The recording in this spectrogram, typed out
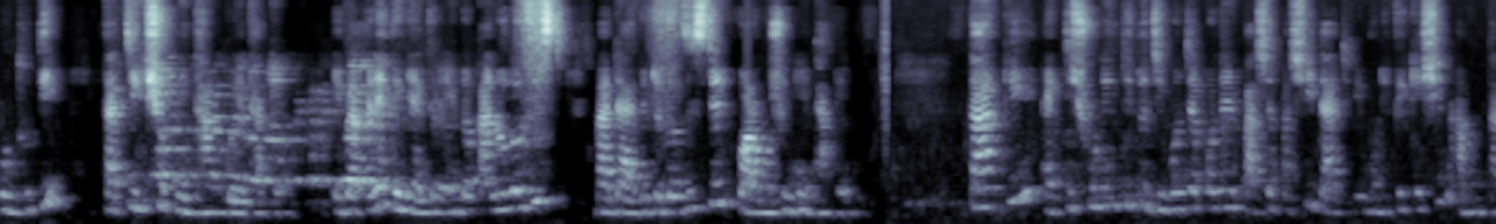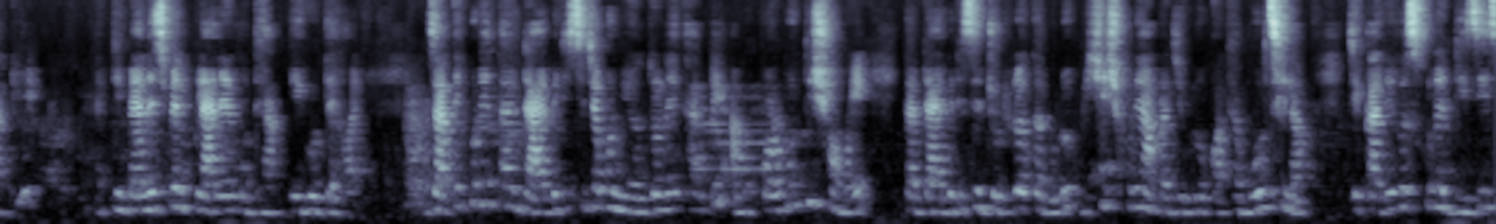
পদ্ধতি তার চিকিৎসক নির্ধারণ করে থাকেন এ ব্যাপারে তিনি একজন এন্ডোকানোলজিস্ট বা ডায়াবেটোলজিস্টের পরামর্শ নিয়ে থাকেন। তাকে একটি সুনিয়ন্ত্রিত জীবনযাপনের পাশাপাশি ডায়েটারি মডিফিকেশন এবং তাকে একটি ম্যানেজমেন্ট প্ল্যানের মধ্যে এগোতে হয়। যাতে করে তার ডায়াবেটিস যেমন নিয়ন্ত্রণে থাকবে এবং পরবর্তী সময়ে তার ডায়াবেটিসের জটিলতাগুলো, বিশেষ করে আমরা যেগুলো কথা বলছিলাম, যে কার্ডিওভাস্কুলার ডিজিজ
